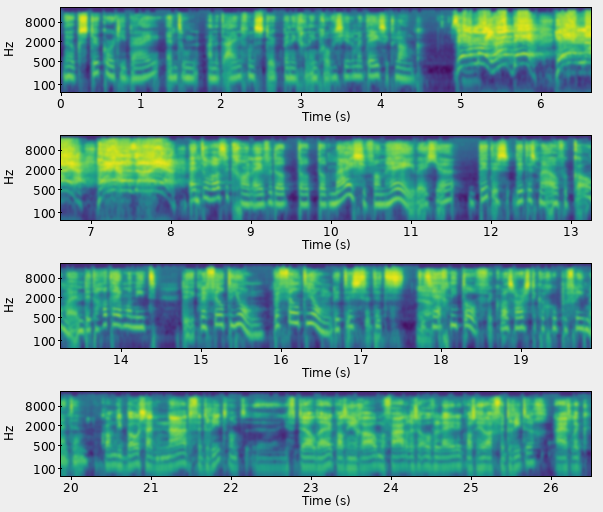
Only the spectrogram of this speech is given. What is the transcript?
Welk stuk hoort hierbij. En toen aan het eind van het stuk ben ik gaan improviseren met deze klank. Zeg mooi, hè, daar, hè, nou hè, je? En toen was ik gewoon even dat, dat, dat meisje van, hé, hey, weet je, dit is, dit is mij overkomen. En dit had helemaal niet, dit, ik ben veel te jong. Ik ben veel te jong. Dit is, dit is, dit is echt niet tof. Ik was hartstikke goed bevriend met hem. Kwam die boosheid na het verdriet? Want eh, je vertelde, hè, ik was in rouw, mijn vader is overleden. Ik was heel erg verdrietig. Eigenlijk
